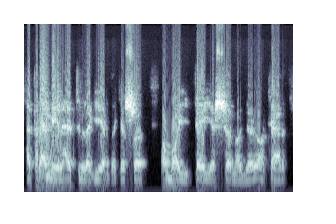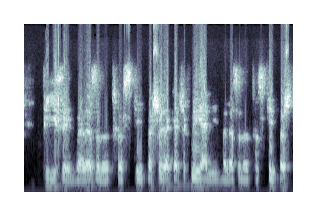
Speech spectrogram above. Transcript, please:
hát remélhetőleg érdekes a, a mai teljesen, vagy akár tíz évvel ezelőtthöz képest, vagy akár csak néhány évvel ezelőtthöz képest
